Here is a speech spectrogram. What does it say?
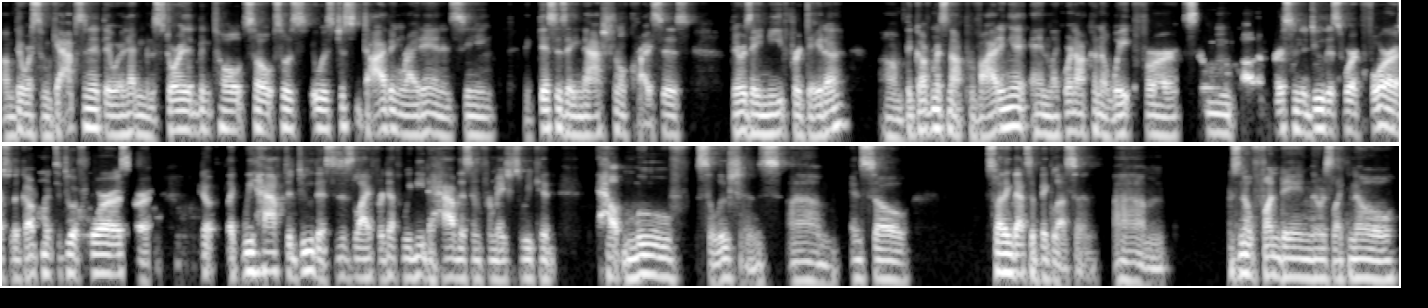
Um, there were some gaps in it. There hadn't been a story that had been told. So so it was, just diving right in and seeing like this is a national crisis. There is a need for data um, the government's not providing it and like we're not going to wait for some other person to do this work for us or the government to do it for us or you know like we have to do this this is life or death we need to have this information so we could help move solutions um, and so so i think that's a big lesson. Um, there's no funding there was like no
